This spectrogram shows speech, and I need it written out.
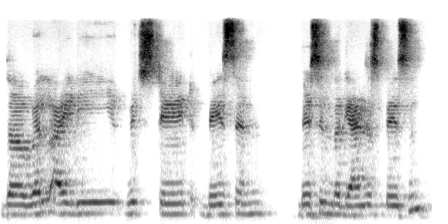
the well ID, which state, basin, basin, the Ganges basin,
